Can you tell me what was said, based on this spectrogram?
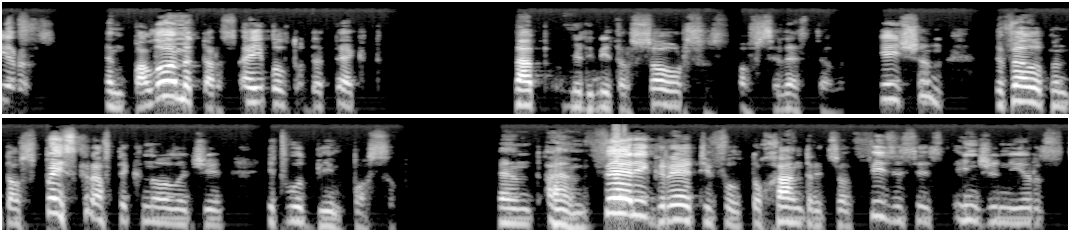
mirrors and bolometers able to detect sub-millimeter sources of celestial radiation, development of spacecraft technology, it would be impossible. And I'm very grateful to hundreds of physicists, engineers,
